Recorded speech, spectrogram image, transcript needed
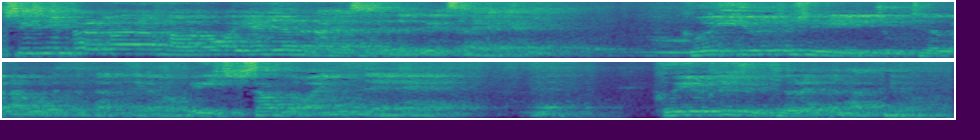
78만 원 받고 1년을 다녔습니다, 그 회사에. 거의 12시쯤 퇴근을 하고 그랬던 것 같아요. 여기 집사람도 와 있는데, 네? 거의 12시쯤 퇴근을 했던 것 같아요.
